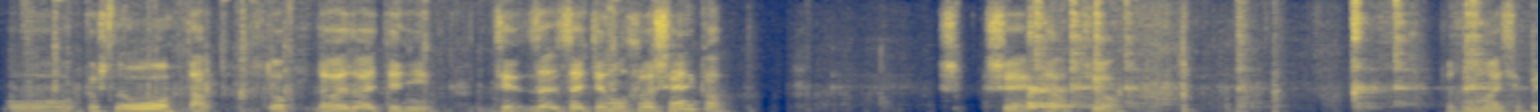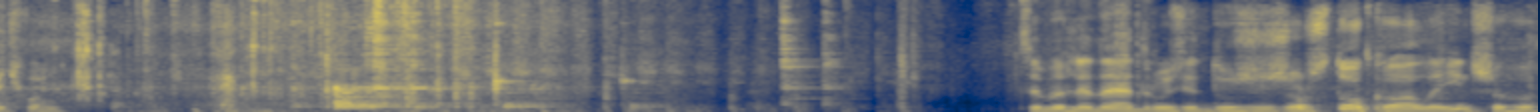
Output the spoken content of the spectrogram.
О, пішло. О. Так, стоп, давай, давай, тяни. Ти за- затягнув хорошенько? Ш- Шею, да? Все. Поднимайся потихоньку. Це виглядає, друзі, дуже жорстоко, але іншого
